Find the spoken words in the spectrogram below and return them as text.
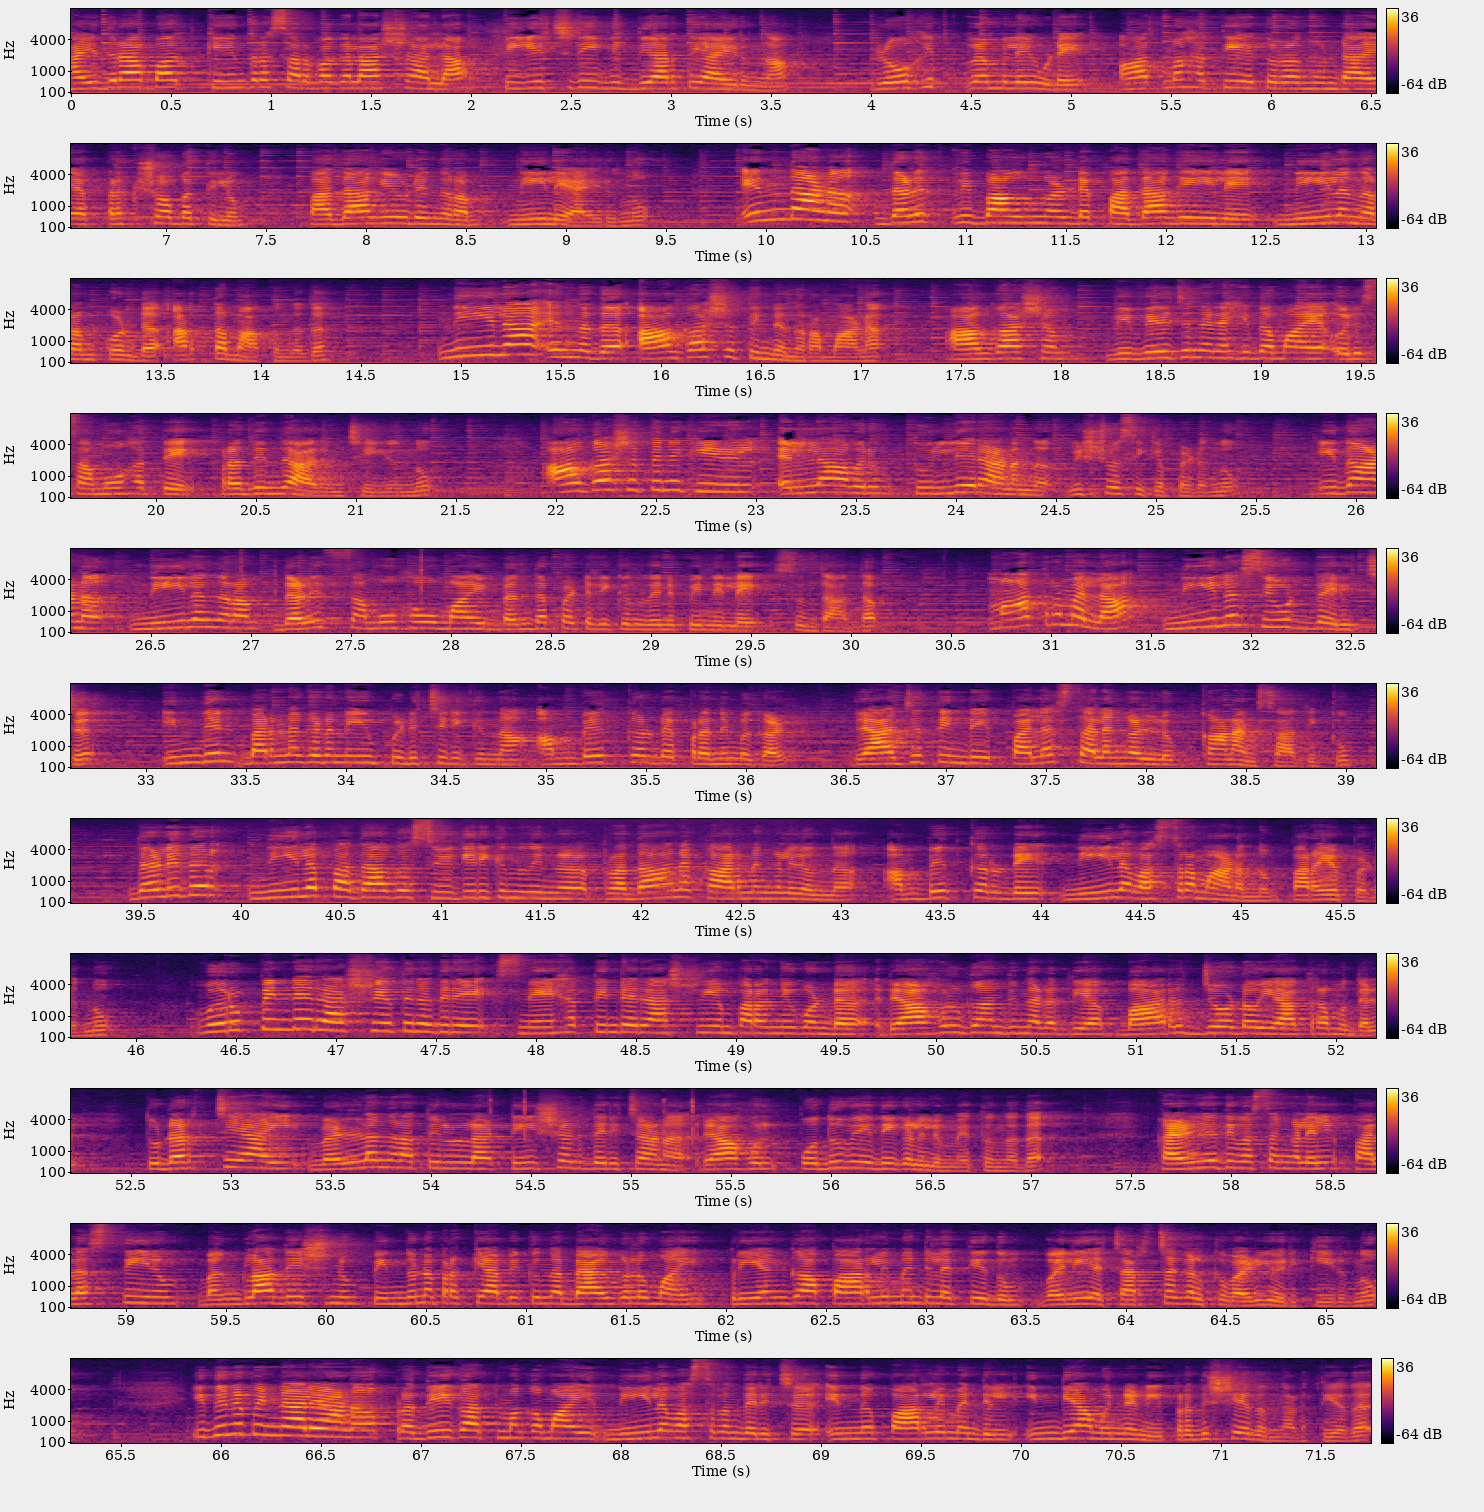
ഹൈദരാബാദ് കേന്ദ്ര സർവകലാശാല പി എച്ച് ഡി വിദ്യാർത്ഥിയായിരുന്ന രോഹിത് വെമലയുടെ ആത്മഹത്യയെ തുടർന്നുണ്ടായ പ്രക്ഷോഭത്തിലും പതാകയുടെ നിറം നീലയായിരുന്നു. എന്താണ് ദളിത് വിഭാഗങ്ങളുടെ പതാകയിലെ നീല നിറം കൊണ്ട് അർത്ഥമാക്കുന്നത്? നീല എന്നത് ആകാശത്തിന്റെ നിറമാണ്. ആകാശം വിവേചനരഹിതമായ ഒരു സമൂഹത്തെ പ്രതിനിധാനം ചെയ്യുന്നു. ആകാശത്തിന് കീഴിൽ എല്ലാവരും തുല്യരാണെന്ന് വിശ്വസിക്കപ്പെടുന്നു. ഇതാണ് നീലനിറം ദളിത് സമൂഹവുമായി ബന്ധപ്പെട്ടിരിക്കുന്നതിന് പിന്നിലെ സിദ്ധാന്തം. മാത്രമല്ല നീല സ്യൂട്ട് ധരിച്ച് ഇന്ത്യൻ ഭരണഘടനയും പിടിച്ചിരിക്കുന്ന അംബേദ്കറുടെ പ്രതിമകൾ രാജ്യത്തിന്റെ പല സ്ഥലങ്ങളിലും കാണാൻ സാധിക്കും. ദളിതർ നീല പതാക സ്വീകരിക്കുന്നതിന് പ്രധാന കാരണങ്ങളിലൊന്ന് അംബേദ്കറുടെ നീല വസ്ത്രമാണെന്നും പറയപ്പെടുന്നു. വെറുപ്പിന്റെ രാഷ്ട്രീയത്തിനെതിരെ സ്നേഹത്തിന്റെ രാഷ്ട്രീയം പറഞ്ഞുകൊണ്ട് രാഹുൽ ഗാന്ധി നടത്തിയ ഭാരത് ജോഡോ യാത്ര മുതൽ തുടർച്ചയായി വെള്ള നിറത്തിലുള്ള ടീഷർട്ട് ധരിച്ചാണ് രാഹുൽ പൊതുവേദികളിലും എത്തുന്നത്. കഴിഞ്ഞ ദിവസങ്ങളിൽ പലസ്തീനും ബംഗ്ലാദേശിനും പിന്തുണ പ്രഖ്യാപിക്കുന്ന ബാഗുകളുമായി പ്രിയങ്ക പാർലമെന്റിലെത്തിയതും വലിയ ചർച്ചകൾക്ക് വഴിയൊരുക്കിയിരുന്നു. ഇതിനു പിന്നാലെയാണ് പ്രതീകാത്മകമായി നീലവസ്ത്രം ധരിച്ച് ഇന്ന് പാർലമെന്റിൽ ഇന്ത്യ മുന്നണി പ്രതിഷേധം നടത്തിയത്.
